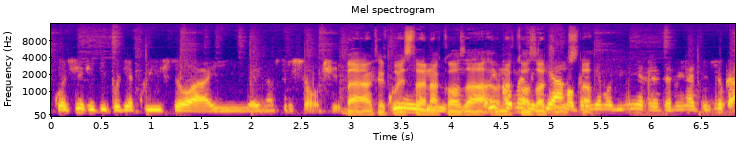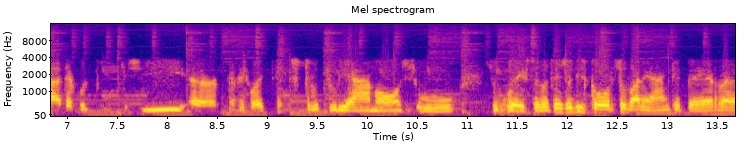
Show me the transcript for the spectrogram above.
qualsiasi tipo di acquisto ai, ai nostri soci. Beh, anche questa Quindi, è una cosa, è una cosa mettiamo, giusta. Prendiamo di mira determinate giocate, a quel punto ci eh, strutturiamo su, su questo. Lo stesso discorso vale anche per,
